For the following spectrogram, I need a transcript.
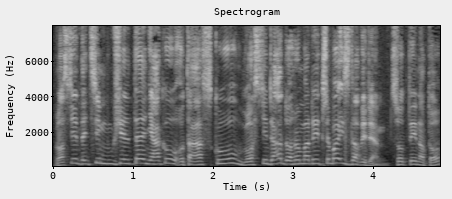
vlastně teď si můžete nějakou otázku vlastně dát dohromady třeba i s Davidem. Co ty na to?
